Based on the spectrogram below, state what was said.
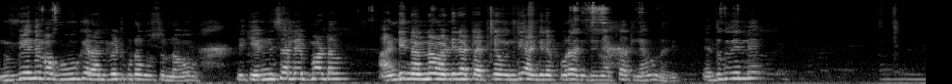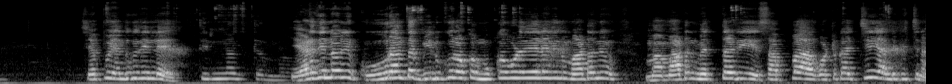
నువ్వేంది మాకు ఊకే రంది పెట్టుకుంటూ కూర్చున్నావు? నీకు ఎన్నిసార్లు చెప్పమంటావు? అండి అన్నం వండినట్టు అట్లే ఉంది అండిన కూర అండినట్టు అట్లే ఉన్నది. ఎందుకు తినలే? చెప్పు ఎందుకు తినలే? ఏడ తిన్నావు నీ? కూర అంతా బిలుకులు ఒక ముక్క కూడా తేలే నేను మాటను. మా మాటను మెత్తడి సప్ప కొట్టుకొచ్చి అంటిపించిన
